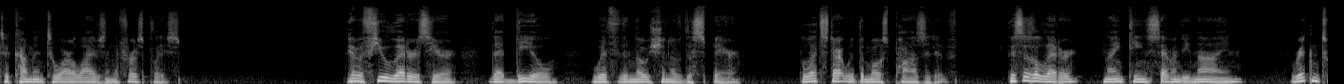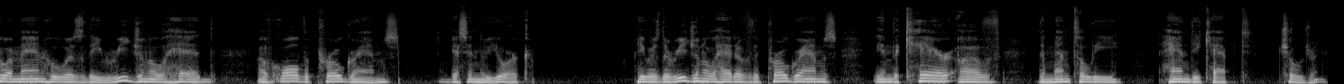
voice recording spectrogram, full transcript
to come into our lives in the first place. We have a few letters here that deal with the notion of despair. But let's start with the most positive. This is a letter, 1979, written to a man who was the regional head of all the programs, I guess in New York. He was the regional head of the programs in the care of the mentally handicapped children.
